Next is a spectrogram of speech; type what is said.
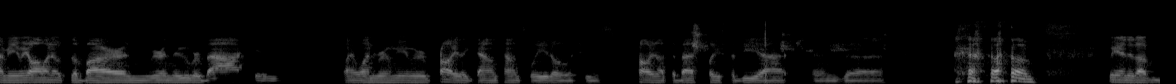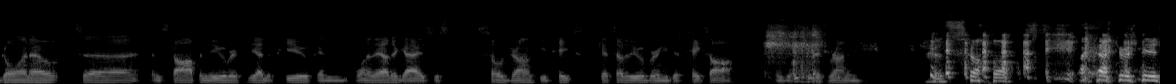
I mean, we all went out to the bar and we were in the Uber back. And my one roomie, we were probably like downtown Toledo, which is probably not the best place to be at. And uh, we ended up going out uh, and stopping the Uber because he had to puke. And one of the other guys just so drunk, he takes gets out of the Uber and he just takes off and just starts running. So I mean,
